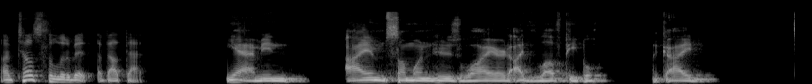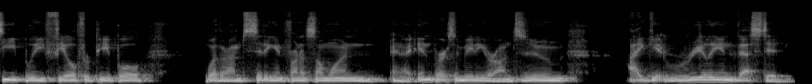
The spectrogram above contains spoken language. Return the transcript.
Um, tell us a little bit about that. Yeah, I mean, I am someone who's wired. I love people. Like I deeply feel for people whether I'm sitting in front of someone in an in person meeting or on Zoom, I get really invested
